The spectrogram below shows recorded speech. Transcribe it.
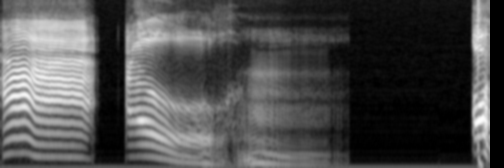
Ah. Oh. Hmm. Oh.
